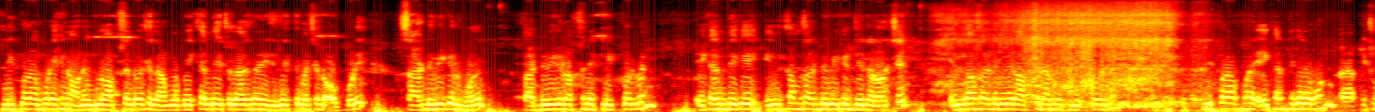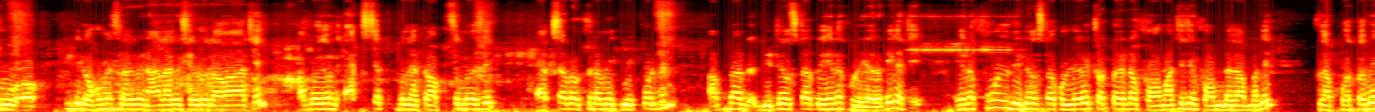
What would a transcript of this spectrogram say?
ক্লিক করার পরে এখানে অনেকগুলো অপশন রয়েছে। তার মধ্যে এখান থেকে চলে আসবেন। এই যে দেখতে পাচ্ছেন ওপরে সার্টিফিকেট বলে। সার্টিফিকেট অপশনে ক্লিক করবেন। এখান থেকে ইনকাম সার্টিফিকেট যেটা রয়েছে ইনকাম সার্টিফিকেট অপশনে আপনি ক্লিক করবেন। ক্লিক করার পরে এখান থেকে যখন কিছু কি কি ডকুমেন্টস লাগবে, না লাগবে সেগুলো দেওয়া আছে। তারপরে যখন অ্যাকসেপ্ট বলে একটা অপশন রয়েছে। অ্যাকসেপ্ট অপশন আপনি ক্লিক করবেন। আপনার ডিটেলসটা এখানে খুলে যাবে, ঠিক আছে? এখানে ফুল ডিটেলসটা খুলে যাবে। ছোট্ট একটা ফর্ম আছে, যে ফর্মটাকে আপনাকে ফিল আপ করতে হবে।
